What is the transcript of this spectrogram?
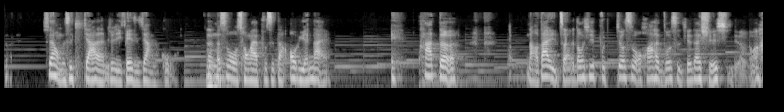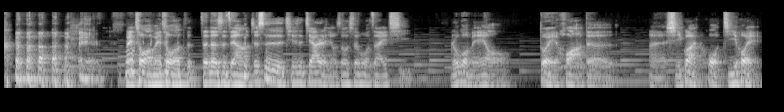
对，虽然我们是家人，就一辈子这样过，嗯，可是我从来不知道哦，原来，哎，他的。脑袋里转的东西，不就是我花很多时间在学习的吗？没错，没错，真真的是这样。就是其实家人有时候生活在一起，如果没有对话的呃习惯或机会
